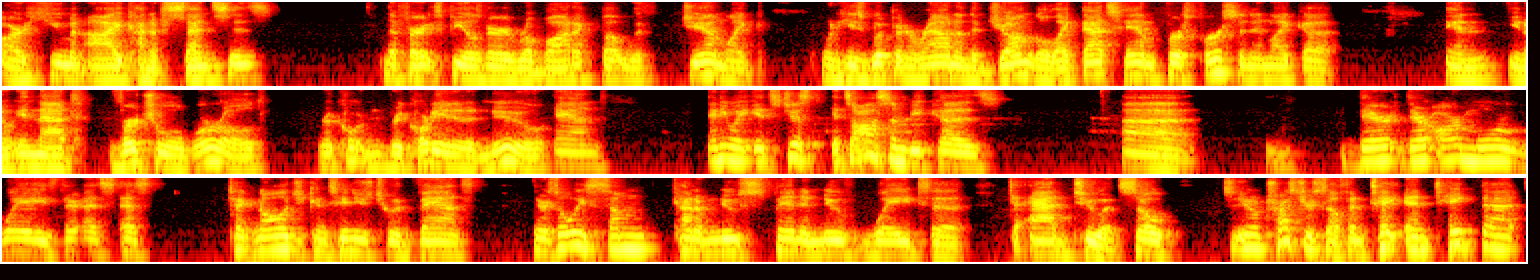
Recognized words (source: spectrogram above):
our human eye kind of senses. The feels very robotic, but with Jim, like when he's whipping around in the jungle, like that's him first person in like a in you know in that virtual world recording recording it anew. And anyway, it's just it's awesome because uh, there there are more ways there as as technology continues to advance. There's always some kind of new spin and new way to to add to it. So, so you know, trust yourself and take and take that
